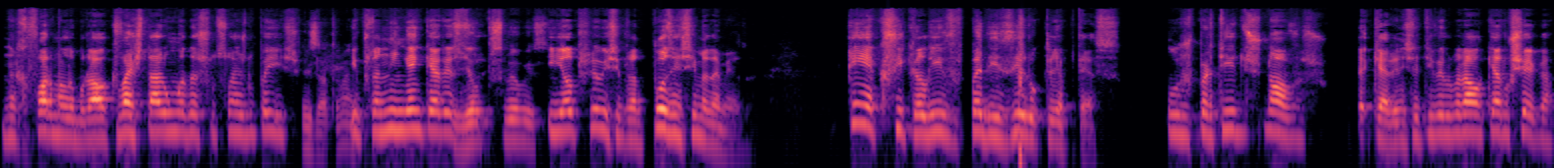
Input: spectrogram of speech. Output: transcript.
na reforma laboral que vai estar uma das soluções do país. Exatamente. E, portanto, ninguém quer esse... E ele percebeu isso. E ele percebeu isso e, portanto, pôs em cima da mesa. Quem é que fica livre para dizer o que lhe apetece? Os partidos novos, quer a Iniciativa Liberal, quer o Chega.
